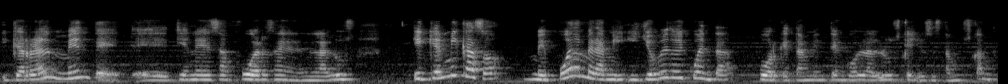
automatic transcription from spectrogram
y que realmente eh, tiene esa fuerza en, la luz. Y que en mi caso me pueden ver a mí y yo me doy cuenta porque también tengo la luz que ellos están buscando.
